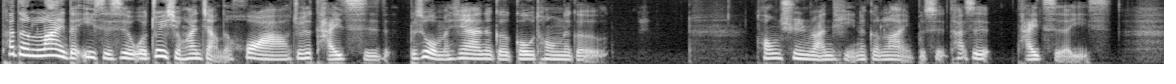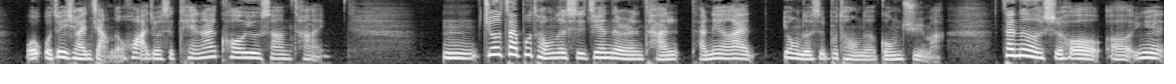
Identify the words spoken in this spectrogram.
他的 line 的意思是我最喜欢讲的话，就是台词，不是我们现在那个沟通那个通讯软体那个 line，不是，它是台词的意思。我我最喜欢讲的话就是 "Can I call you sometime?" 嗯，就在不同的时间的人谈谈恋爱。用的是不同的工具嘛，在那个时候，呃，因为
